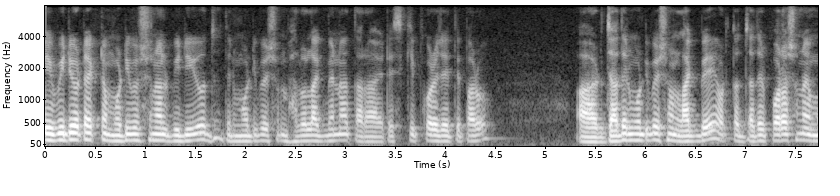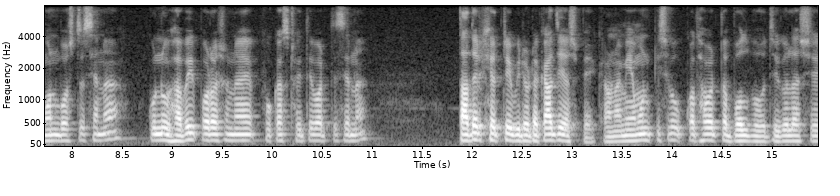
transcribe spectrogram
এই ভিডিওটা একটা মোটিভেশনাল ভিডিও যাদের মোটিভেশন ভালো লাগবে না, তারা এটা স্কিপ করে যেতে পারো। আর যাদের মোটিভেশন লাগবে, অর্থাৎ যাদের পড়াশোনায় মন বসতেছে না, কোনোভাবেই পড়াশোনায় ফোকাসড হইতে পারতেছে না, তাদের ক্ষেত্রে ভিডিওটা কাজে আসবে। কারণ আমি এমন কিছু কথাবার্তা বলব, যেগুলো সে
